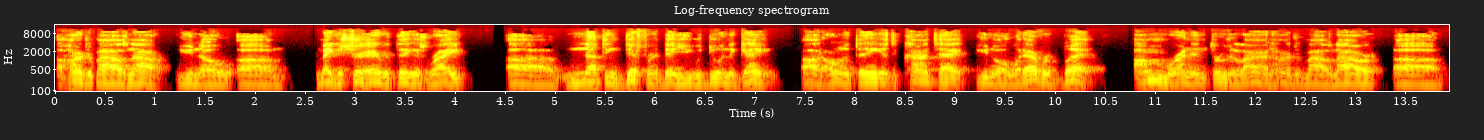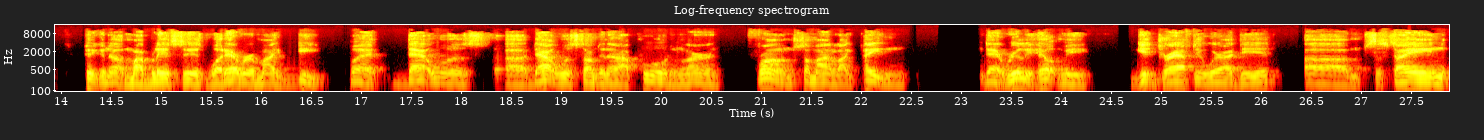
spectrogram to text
100 miles an hour, you know, um, making sure everything is right, uh, nothing different than you would do in the game. Uh, the only thing is the contact, you know, whatever. But I'm running through the line 100 miles an hour. Uh, picking up my blitzes, whatever it might be. But that was uh, that was something that I pulled and learned from somebody like Peyton that really helped me get drafted where I did, um, sustain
